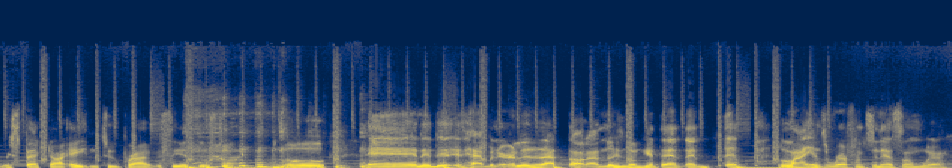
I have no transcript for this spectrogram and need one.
respect our eight and two privacy at this time. Oh, and it, it happened earlier than I thought. I know he's gonna get that that, that Lions reference in there somewhere.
